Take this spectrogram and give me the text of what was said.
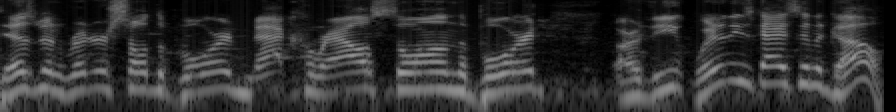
Desmond Ridder still on the board, Matt Corral still on the board. Are the where are these guys going to go?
